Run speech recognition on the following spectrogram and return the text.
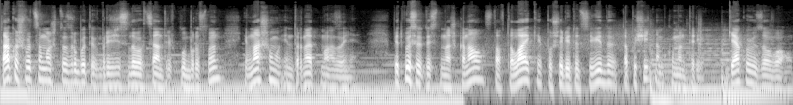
Також ви це можете зробити в мережі садових центрів клубу рослин і в нашому інтернет-магазині. Підписуйтесь на наш канал, ставте лайки, поширюйте це відео та пишіть нам коментарі. Дякую за увагу!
